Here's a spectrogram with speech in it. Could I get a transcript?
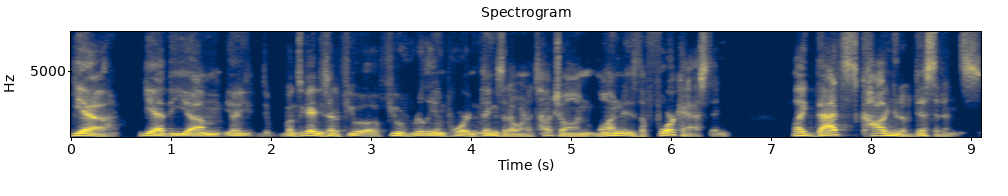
Yeah, yeah, the um, you know, once again, you said a few a few really important things that I want to touch on. One is the forecasting, like that's cognitive dissonance.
